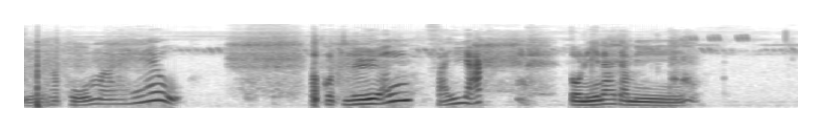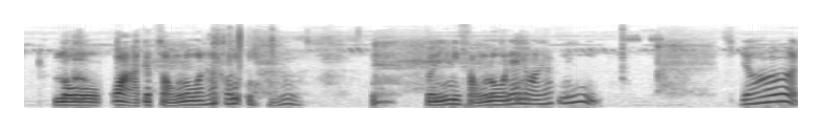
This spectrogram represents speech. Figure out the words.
นี่ครับผมมาแล้วปรากฏเหลืองไซส์ยักษ์ ตัวนี้น่าจะมี โลกว่าเกือบสองโลนะครับตัวนี้ตัวนี้มีสองโลแน่นอนครับนี่ ยอด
